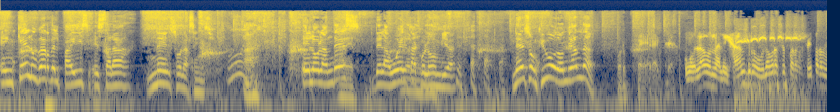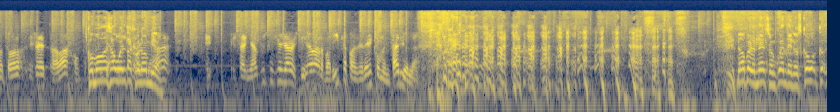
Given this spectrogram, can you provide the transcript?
en qué lugar del país estará Nelson Asensio. El holandés de la Vuelta a Colombia. Nelson, ¿qué hubo? ¿Dónde anda? Hola, don Alejandro. Un abrazo para usted, para toda la mesa de trabajo. ¿Cómo va esa vuelta a Colombia? Extrañaba que usted se haya vestida de barbarita para hacer ese comentario. La. No, pero Nelson, cuéntenos, ¿cómo, cómo-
